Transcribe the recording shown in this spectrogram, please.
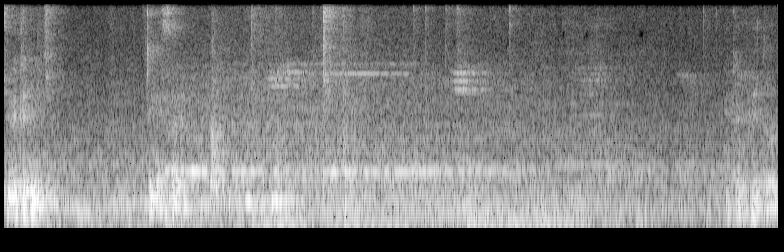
উঁচু এটা নিচু ঠিক আছে। এটা ভেতর।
